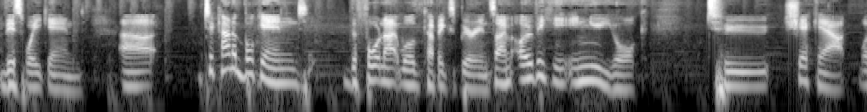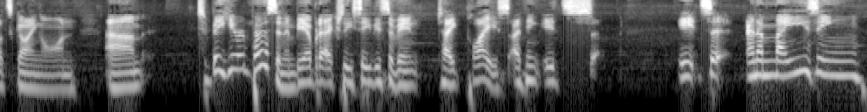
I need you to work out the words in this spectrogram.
this weekend uh, to kind of bookend the Fortnite World Cup experience. I'm over here in New York to check out what's going on, um, to be here in person and be able to actually see this event take place. I think it's it's an amazing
